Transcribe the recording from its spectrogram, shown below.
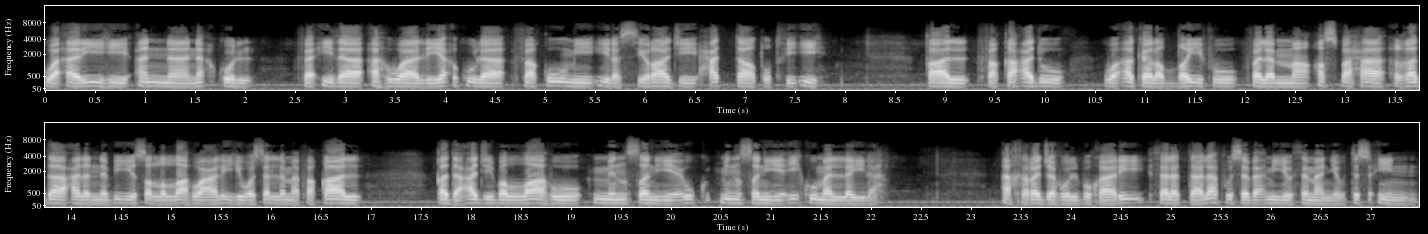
وأريه أنا نأكل فإذا أهوى ليأكل فقومي إلى السراج حتى تطفئيه. قال فقعدوا وأكل الضيف فلما أصبح غدا على النبي صلى الله عليه وسلم فقال قد عجب الله من صنيعك من صنيعكما الليلة. أخرجه البخاري 3798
